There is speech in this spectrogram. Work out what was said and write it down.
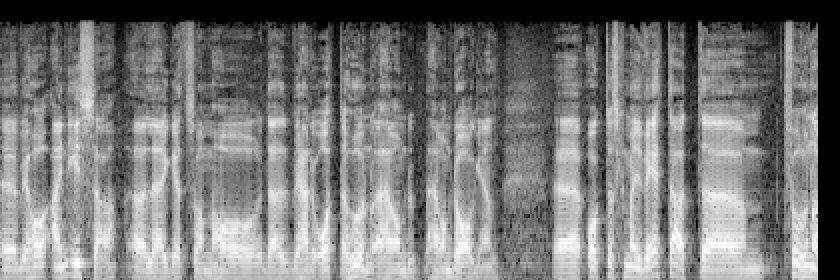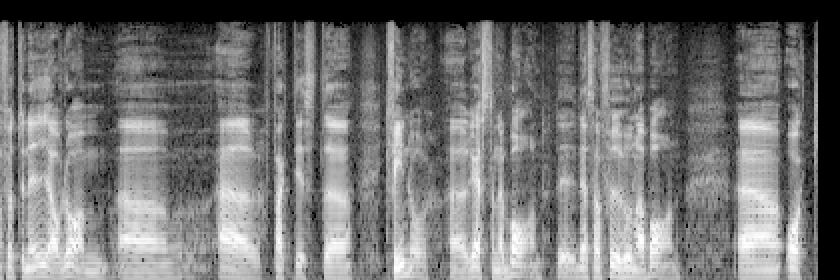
Eh, vi har Ain Issa-lägret som har, där vi hade 800 härom, häromdagen. Eh, och då ska man ju veta att 249 av dem eh, är faktiskt uh, kvinnor. Uh, resten är barn. Det är nästan 700 barn. Uh, och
